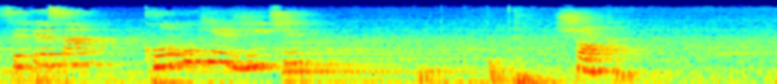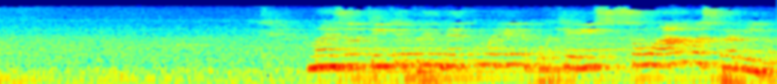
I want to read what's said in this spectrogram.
Você pensar como que a gente choca. Mas eu tenho que aprender com ele, porque isso são armas para mim.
